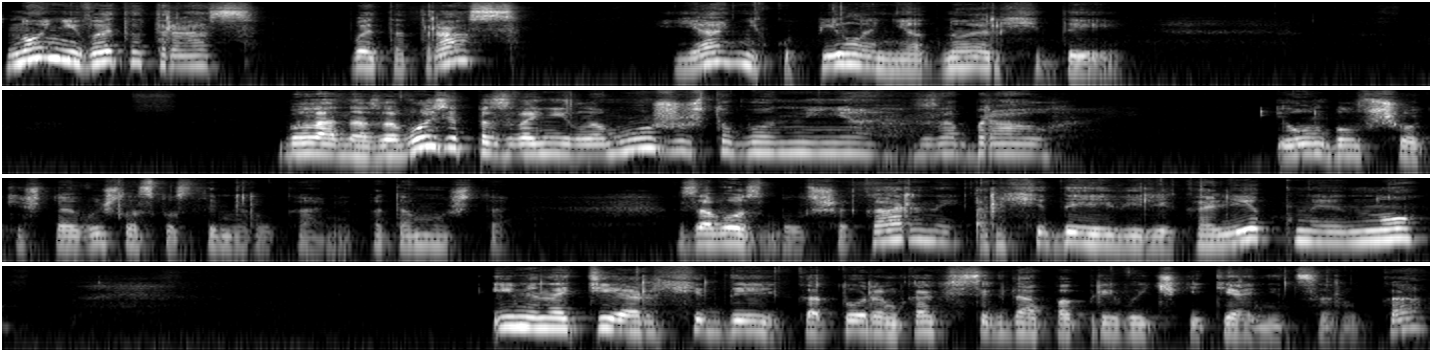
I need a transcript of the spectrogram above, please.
Но не в этот раз. В этот раз я не купила ни одной орхидеи. Была на завозе, позвонила мужу, чтобы он меня забрал. И он был в шоке, что я вышла с пустыми руками, потому что завоз был шикарный, орхидеи великолепные, но именно те орхидеи, которым, как всегда, по привычке тянется рука,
